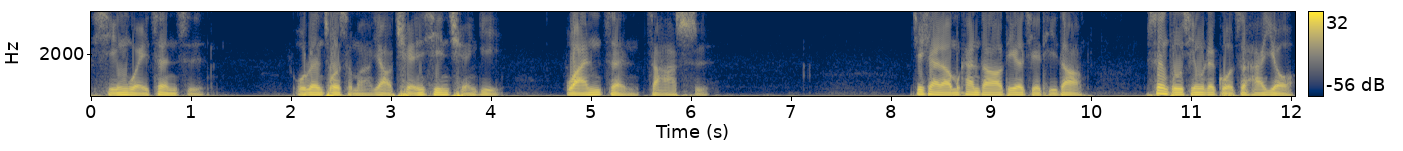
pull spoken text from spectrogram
行为正直，无论做什么要全心全意、完整扎实。接下来我们看到第二节提到圣徒行为的果子，还有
